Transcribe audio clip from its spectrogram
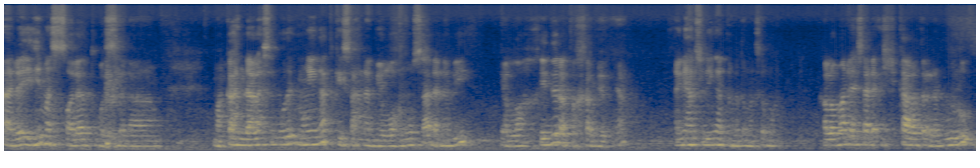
عليهما الصلاة والسلام maka hendaklah si murid mengingat kisah Nabi Allah Musa dan Nabi ya Allah Khidir atau Khadir ya. Nah, ini harus diingat teman-teman semua. Kalau ada ada iskal terhadap guru,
